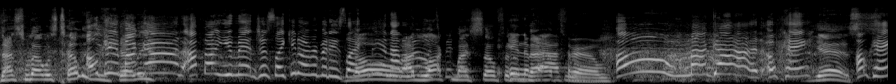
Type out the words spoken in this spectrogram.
That's what I was telling you, Okay, my God. I thought you meant just like you know everybody's like, no, man, I don't know. it's locked myself in, in the the bathroom. bathroom. Oh my God. Okay. Yes. Okay.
